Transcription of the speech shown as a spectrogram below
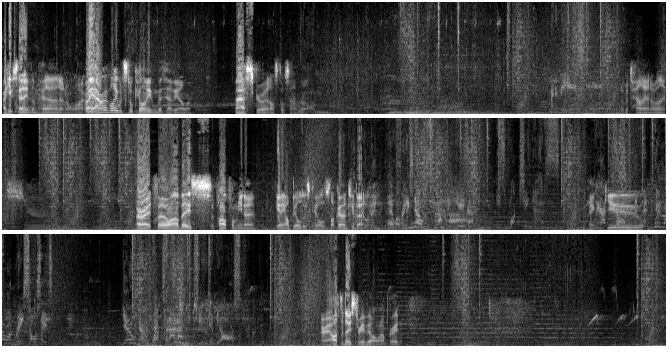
I keep sending them here. I don't know why. Wait, arrow volley would still kill him even with heavy armor. Ah, screw it. I'll still send him there. A battalion of ice. Alright, so our base, apart from, you know, getting our builders killed, it's not going too badly. Thank you. You know what to. Alright, after those three of built, I want to upgrade.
